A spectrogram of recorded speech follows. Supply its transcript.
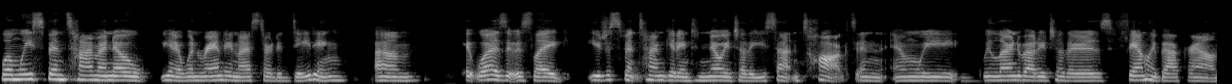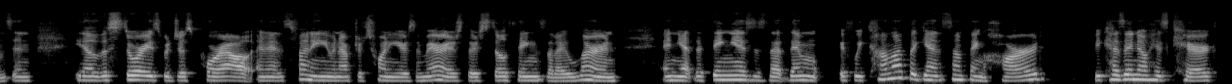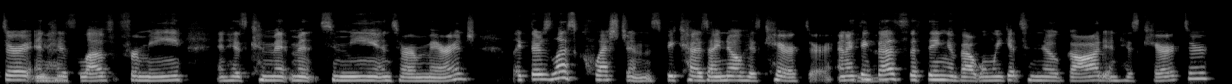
when we spend time i know you know when randy and i started dating um, it was it was like you just spent time getting to know each other. You sat and talked and and we mm-hmm. we learned about each other's family backgrounds and you know the stories would just pour out. And it's funny even after 20 years of marriage there's still things that i learn. And yet the thing is is that then if we come up against something hard because i know his character and his love for me and his commitment to me and to our marriage like there's less questions because I know his character. And I think yeah. that's the thing about when we get to know God and his character,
